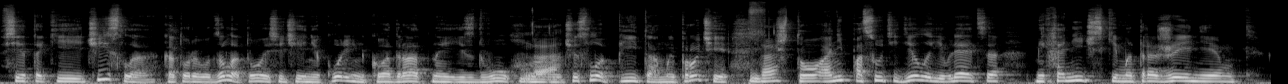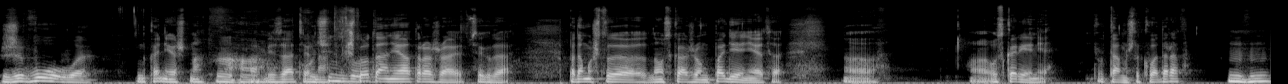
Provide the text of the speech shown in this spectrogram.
все такие числа, которые вот золотое сечение, корень квадратный из двух, да. Э, число пи там и прочие, да. что они по сути дела являются механическим отражением живого. Ну, конечно, ага. обязательно. Что-то они отражают всегда. Потому что, ну, скажем, падение – это э, э, ускорение. Там же квадрат. Угу.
